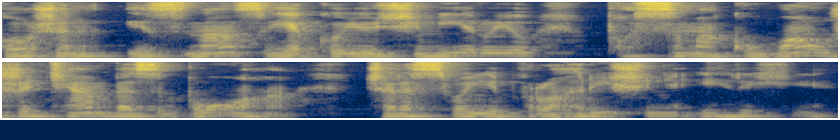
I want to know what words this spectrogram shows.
кожен із нас якоюсь мірою посмакував життя без Бога через свої прогрішення і гріхи.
